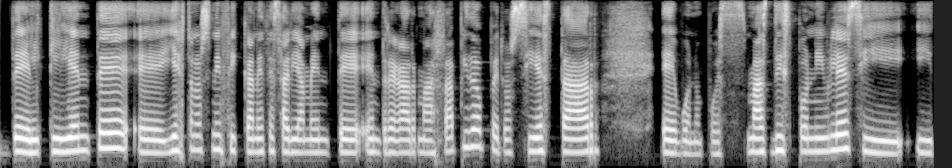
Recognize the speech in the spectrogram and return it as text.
del cliente eh, y esto no significa necesariamente entregar más rápido, pero sí estar eh, bueno, pues más disponibles y, y,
